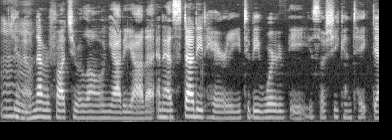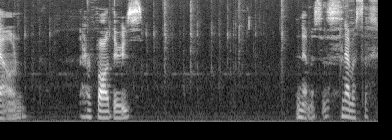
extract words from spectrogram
You know, mm-hmm. never fought you alone, yada yada, and has studied Harry to be worthy so she can take down her father's nemesis. Nemesis.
